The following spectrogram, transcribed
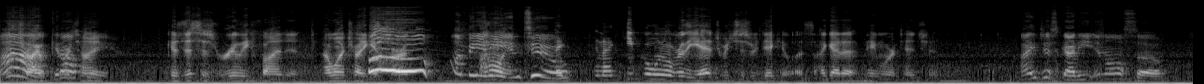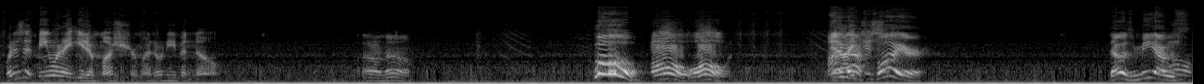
Ah, try get off time. me! Because this is really fun and I want to try to get Oh, I'm being Oh, eaten too. I, and I keep going over the edge, which is ridiculous. I gotta pay more attention. I just got eaten also. What does it mean when I eat a mushroom? I don't even know. I don't know. Oh! Oh, whoa! I Did I got just- fire! That was me, I was Oh.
